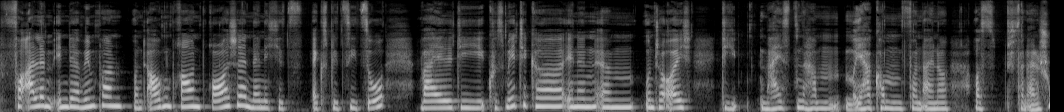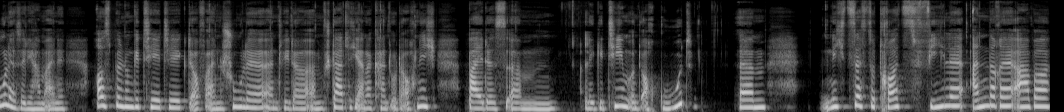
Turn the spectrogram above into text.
vor allem in der Wimpern- und Augenbrauenbranche, nenne ich jetzt explizit so, weil die KosmetikerInnen ähm, unter euch, die meisten haben, ja, kommen von einer, aus, von einer Schule, also die haben eine Ausbildung getätigt auf eine Schule, entweder ähm, staatlich anerkannt oder auch nicht. Beides ähm, legitim und auch gut. Ähm, nichtsdestotrotz, viele andere aber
